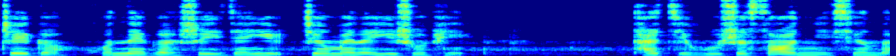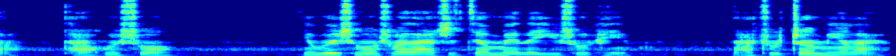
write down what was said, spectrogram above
这个或那个是一件艺精美的艺术品，他几乎是扫你性的。他会说：“你为什么说它是精美的艺术品？拿出证明来。”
